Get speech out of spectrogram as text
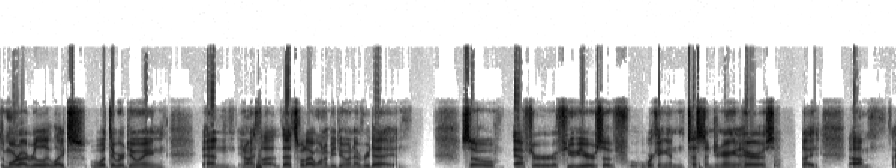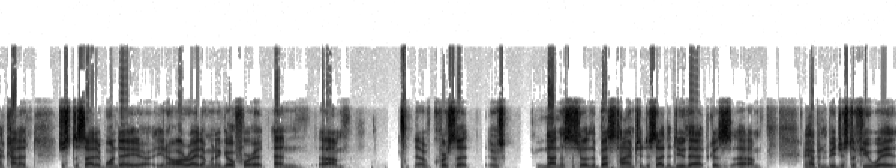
the more I really liked what they were doing, and you know, I thought that's what I want to be doing every day. And so, after a few years of working in test engineering at Harris, I um, I kind of just decided one day, uh, you know, all right, I'm going to go for it. And um, of course, that it was not necessarily the best time to decide to do that because um, I happened to be just a few way,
